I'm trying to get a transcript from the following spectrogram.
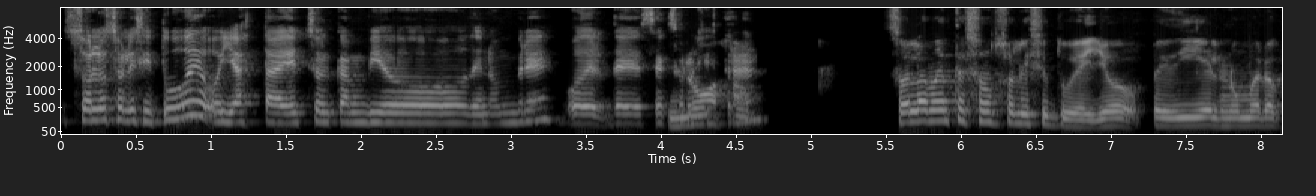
solo solicitudes o ya está hecho el cambio de nombre o de, sexo registral? Solamente son solicitudes. Yo pedí el número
